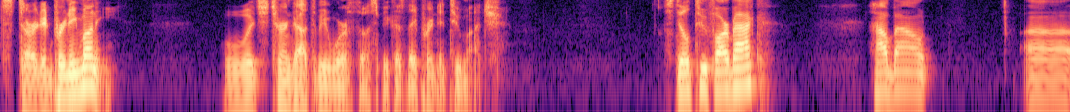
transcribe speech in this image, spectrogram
started printing money, which turned out to be worthless because they printed too much. Still too far back? How about uh,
